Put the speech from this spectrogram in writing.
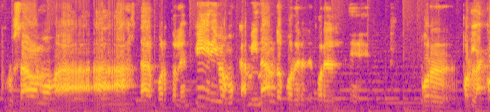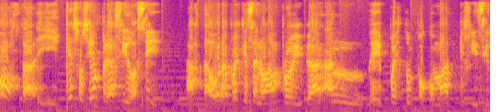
cruzábamos hasta Puerto Lempir, íbamos caminando por, por, eh, por, por la costa y eso siempre ha sido así hasta ahora pues que se nos han, han eh, puesto un poco más difícil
